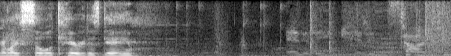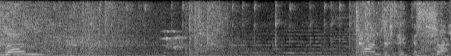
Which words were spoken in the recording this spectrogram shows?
I like solo carry this game. Time to run. Time to take the shot.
